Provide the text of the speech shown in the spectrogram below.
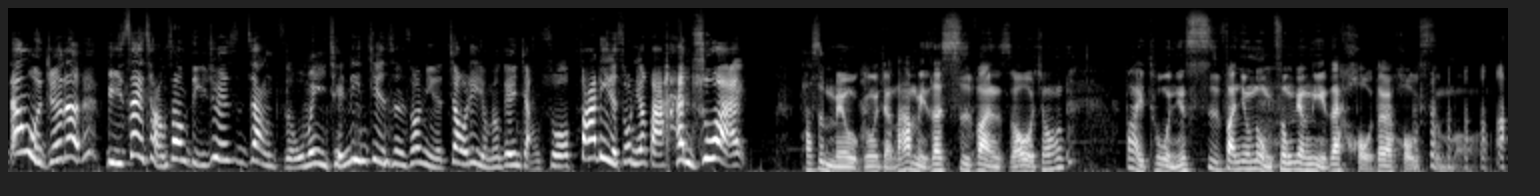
但我觉得比赛场上的确是这样子。我们以前练健身的时候，你的教练有没有跟你讲说，发力的时候你要把它喊出来？他是没有跟我讲，但他每次在示范的时候，我就说拜托，你示范用那种重量，你也在吼，在吼什么？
